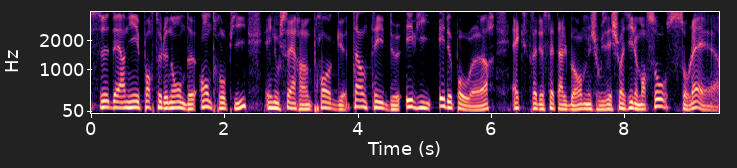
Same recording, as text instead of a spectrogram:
Ce dernier porte le nom de Entropy et nous sert un prog teinté de heavy et de power extrait de cet album, je vous ai choisi le morceau Solaire.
